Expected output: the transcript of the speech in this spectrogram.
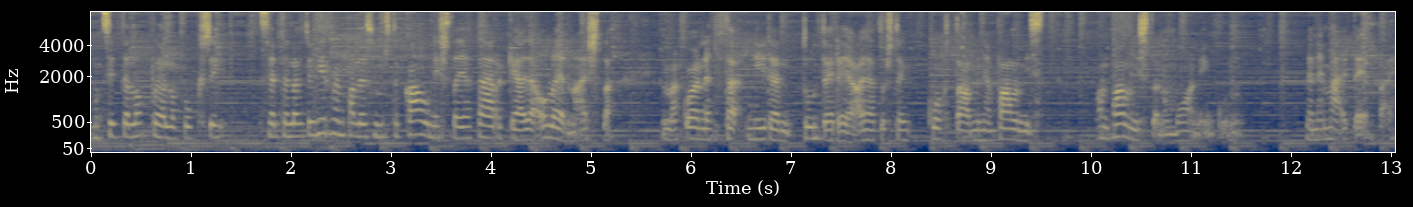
mutta sitten loppujen lopuksi sieltä löytyy hirveän paljon semmoista kaunista ja tärkeää ja olennaista. Ja mä koen, että niiden tunteiden ja ajatusten kohtaaminen valmist, on valmistanut mua niin kuin menemään eteenpäin.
